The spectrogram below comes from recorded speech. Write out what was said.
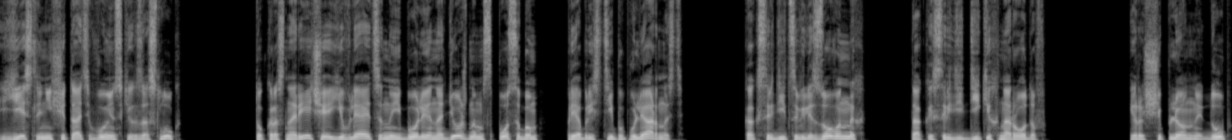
Если не считать воинских заслуг, то красноречие является наиболее надежным способом приобрести популярность как среди цивилизованных, так и среди диких народов. И расщепленный дуб,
